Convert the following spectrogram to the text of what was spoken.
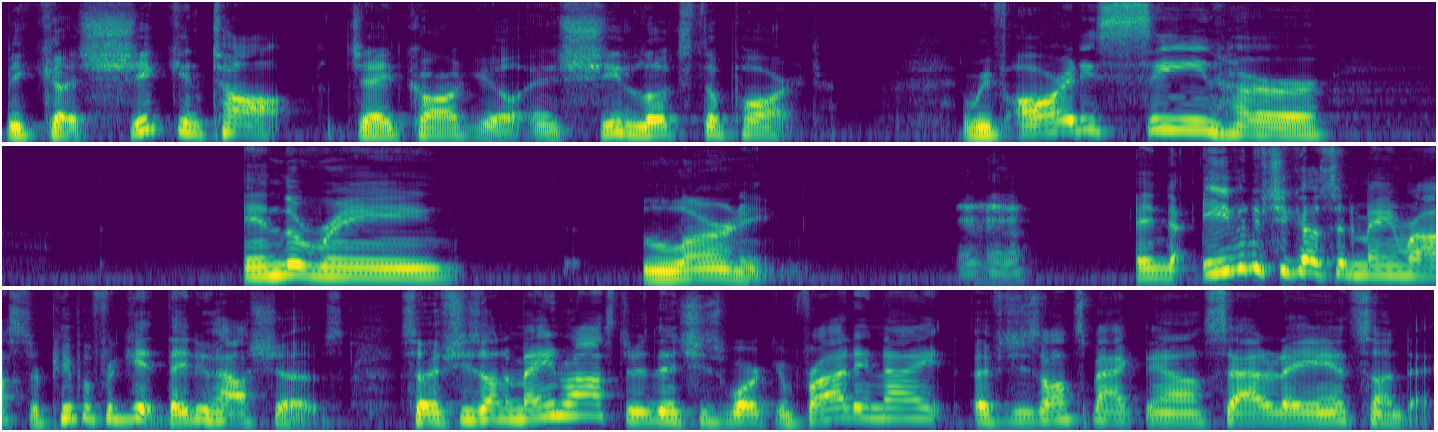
Because she can talk, Jade Cargill, and she looks the part. We've already seen her in the ring learning. Mhm. And even if she goes to the main roster, people forget they do house shows. So if she's on the main roster, then she's working Friday night. If she's on SmackDown, Saturday and Sunday.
